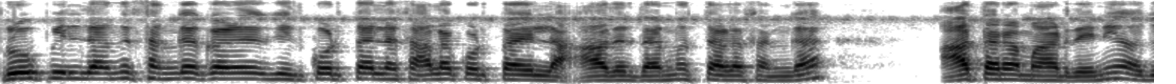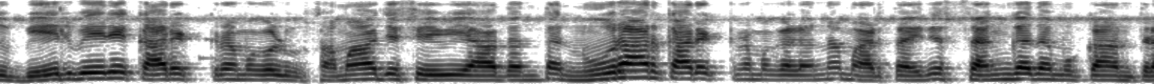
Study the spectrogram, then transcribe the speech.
ಪ್ರೂಫ್ ಇಲ್ಲ ಅಂದರೆ ಸಂಘಗಳಿಗೆ ಇದು ಕೊಡ್ತಾ ಇಲ್ಲ, ಸಾಲ ಕೊಡ್ತಾ ಇಲ್ಲ. ಆದರೆ ಧರ್ಮಸ್ಥಳ ಸಂಘ ಆ ಥರ ಮಾಡ್ದೇನೆ. ಅದು ಬೇರೆ ಬೇರೆ ಕಾರ್ಯಕ್ರಮಗಳು, ಸಮಾಜ ಸೇವೆಯಾದಂಥ ನೂರಾರು ಕಾರ್ಯಕ್ರಮಗಳನ್ನು ಮಾಡ್ತಾಯಿದೆ ಸಂಘದ ಮುಖಾಂತರ.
